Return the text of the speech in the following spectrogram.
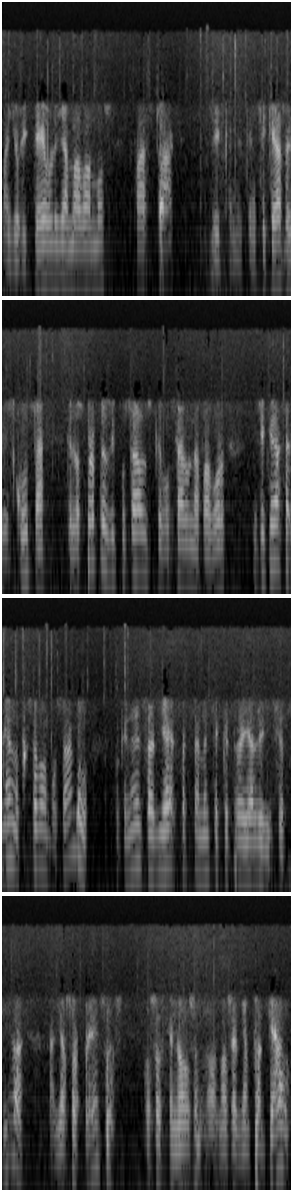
Mayoriteo le llamábamos, fast track, y que, ni siquiera se discuta, que los propios diputados que votaron a favor ni siquiera sabían lo que estaban votando, porque nadie sabía exactamente qué traía la iniciativa. Había sorpresas, cosas que no, no, se habían planteado.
